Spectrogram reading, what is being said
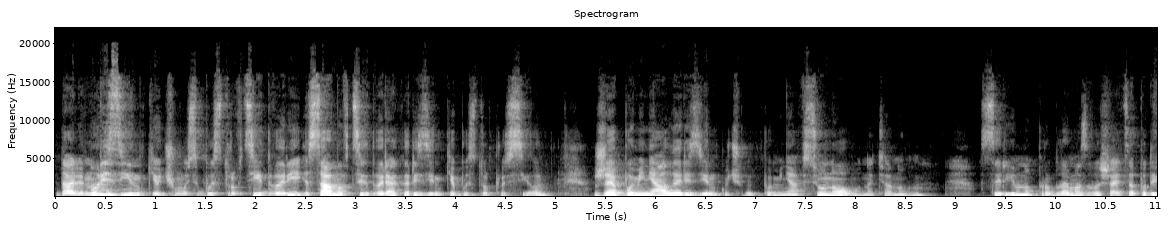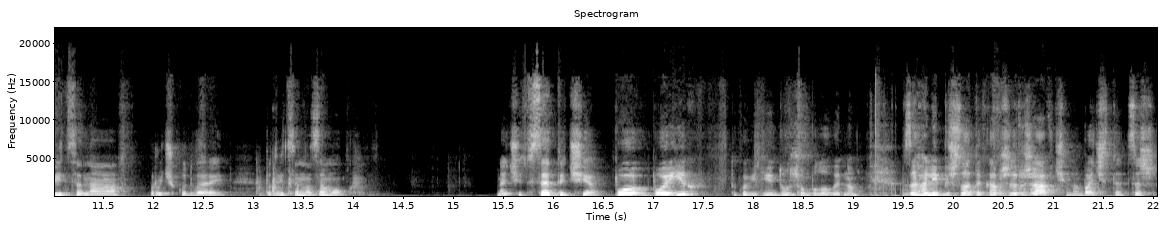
Далі, ну резинки чомусь швидко в цій двері, і саме в цих дверях резинки швидко просіли. Вже поміняли резинку, чоловік поміняв, всю нову натягнули. Все рівно проблема залишається. Подивіться на ручку дверей, подивіться на замок. Значить, все тече. По, поріг, тако відійду, щоб було видно. Взагалі пішла така вже ржавчина. Бачите, це ж.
